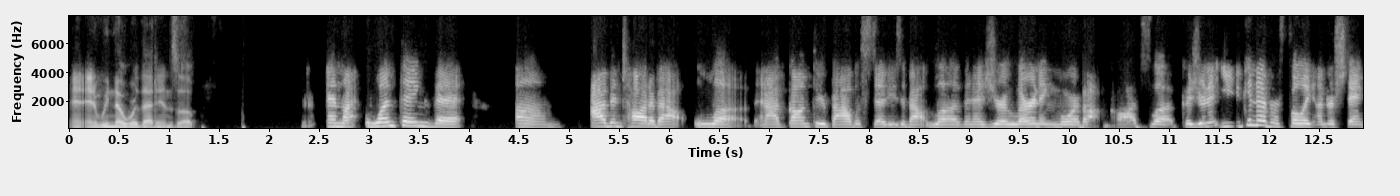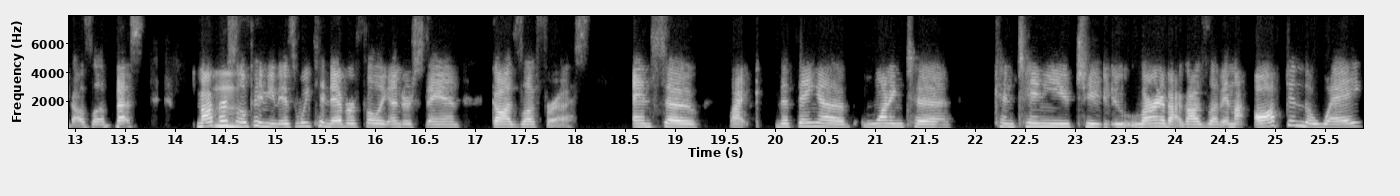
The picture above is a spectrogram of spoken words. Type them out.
And, and we know where that ends up. And like one thing that um, I've been taught about love, and I've gone through Bible studies about love. And as you're learning more about God's love, because you're you can never fully understand God's love. That's my personal mm. opinion is we can never fully understand God's love for us. And so, like the thing of wanting to continue to learn about God's love, and like often the way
